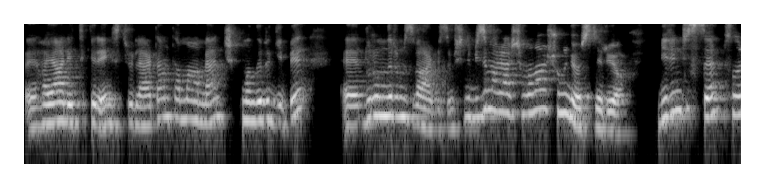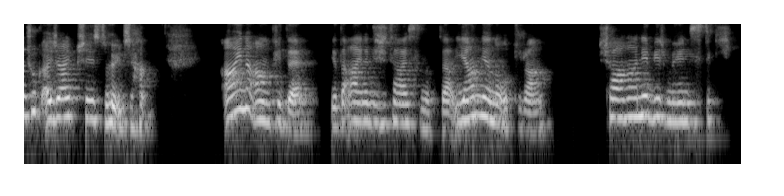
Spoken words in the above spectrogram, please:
e, hayal ettikleri endüstrilerden tamamen çıkmaları gibi durumlarımız var bizim. Şimdi bizim araştırmalar şunu gösteriyor. Birincisi sana çok acayip bir şey söyleyeceğim. Aynı amfide ya da aynı dijital sınıfta yan yana oturan şahane bir mühendislik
